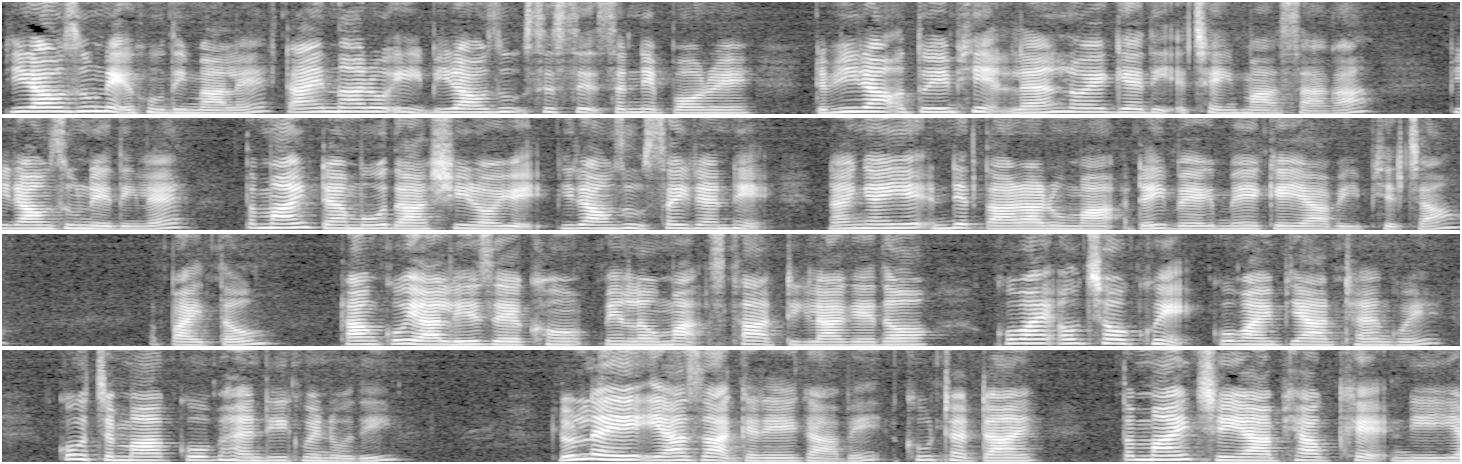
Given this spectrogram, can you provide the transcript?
ပြည်ထောင်စုနှင့်အခုဒီမှာလည်းတိုင်းသားတို့၏ပြည်ထောင်စုစစ်စစ်စနစ်ပေါ်တွင်တပြည်ထောင်အသွင်ဖြင့်လမ်းလွှဲခဲ့သည့်အချိန်မှစကပြည်ထောင်စုနေသည်လည်းတမိုင်းတန်ဖိုးသာရှိတော့၍ပြည်ထောင်စုစိတ်ဓာတ်နှင့်နိုင်ငံရေးအနှစ်သာရတို့မှအတိတ်ပဲမဲခဲ့ရပြီဖြစ်ကြောင်းအပိုက်3 1940ခုပင်လုံမှစတီလာခဲ့သော ကိုပိုင်အုပ်ချုပ်ခွင့်ကိုပိုင်ပြထန်းခွင့်ကိုကျမကိုဖန်တီးခွင့်တို့သည်လွတ်လပ်ရေးရစကလေးကပင်အခုထက်တိုင်းတမိုင်းချေရဖျောက်ခဲ့နေရ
